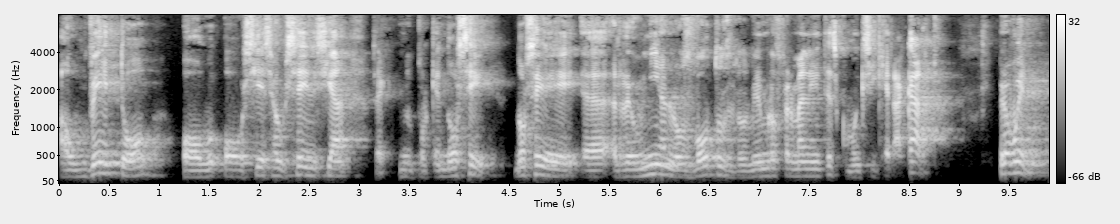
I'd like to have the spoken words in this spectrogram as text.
a un veto o, si esa ausencia, porque no se, no se eh, reunían los votos de los miembros permanentes como exige la Carta. Pero bueno,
